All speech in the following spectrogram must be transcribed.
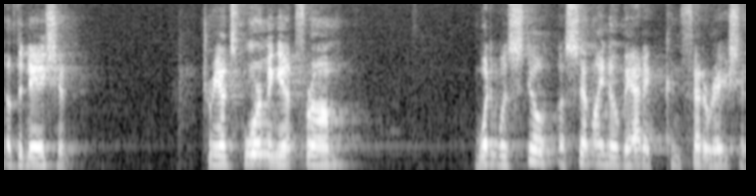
of the nation, transforming it from what was still a semi nomadic confederation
